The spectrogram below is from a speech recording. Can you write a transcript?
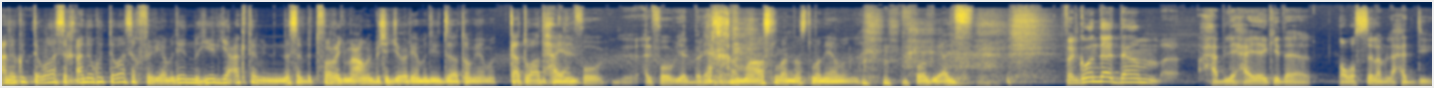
أنا كنت واثق أنا كنت واثق في ريال مدريد إنه يرجع أكثر من الناس اللي بتتفرج معاهم اللي بيشجعوا ريال مدريد ذاتهم يا man. كانت واضحة يعني. الفو... الفوبيا يا البرد أخي ما أصلا أصلا يا مان. فوبيا ألف. فالجون ده قدام حبل حياة كده توصلهم لحد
